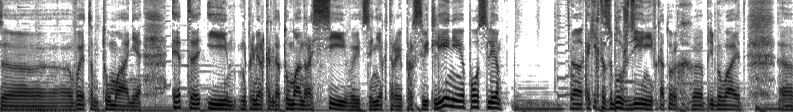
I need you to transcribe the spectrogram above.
э, в этом тумане. Это и, например, когда туман рассеивается, некоторое просветление после каких-то заблуждений, в которых э, пребывает э,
